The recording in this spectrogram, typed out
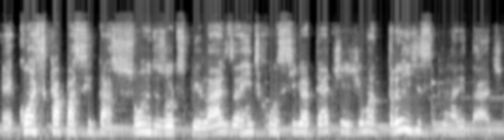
é, com as capacitações dos outros pilares, a gente consiga até atingir uma transdisciplinaridade.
